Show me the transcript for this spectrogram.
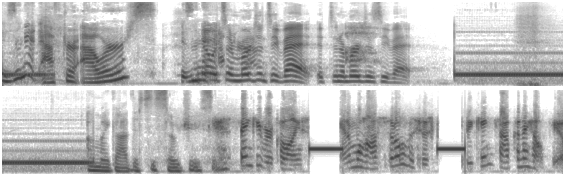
Isn't it after hours? Isn't No, it? it's an emergency vet. It's an emergency vet. oh my god, this is so juicy. Thank you for calling Animal Hospital. This is speaking. How can I help you?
